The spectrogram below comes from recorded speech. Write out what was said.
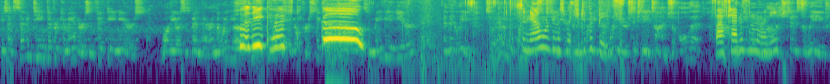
He's had 17 different commanders in 15 years while the U.S. has been there, and the way the Honey, U.S. cash, go for six Go! months, maybe a year, and then leave. So, it hasn't been So now we're gonna years, switch to the funding bids. year times. So all that Five times the money. tends to leave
